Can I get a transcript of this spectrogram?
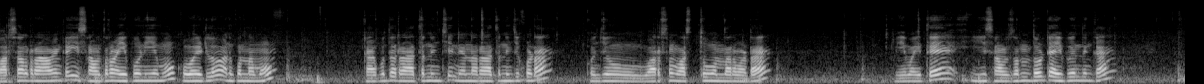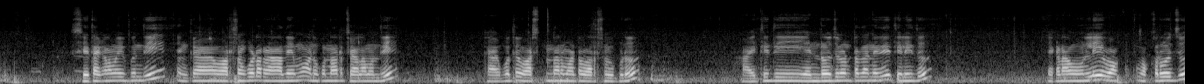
వర్షాలు రావు ఇంకా ఈ సంవత్సరం అయిపోయినాయేమో కువైట్లో అనుకున్నాము. కాకపోతే రాత్రి నుంచి నిన్న రాత్రి నుంచి కూడా కొంచెం వర్షం వస్తూ ఉందన్నమాట. మేమైతే ఈ సంవత్సరంతో అయిపోయింది ఇంకా. శీతాకాలం అయిపోయింది ఇంకా వర్షం కూడా రాదేమో అనుకున్నారు చాలామంది. కాకపోతే వస్తుందన్నమాట వర్షం ఇప్పుడు. అయితే ఇది ఎన్ని రోజులు ఉంటుంది అనేది తెలీదు. ఇక్కడ ఓన్లీ ఒక రోజు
